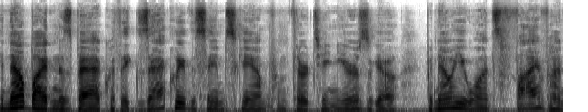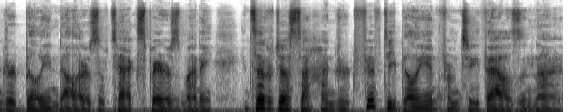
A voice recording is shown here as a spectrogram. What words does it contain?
And now Biden is back with exactly the same scam from 13 years ago, but now he wants $500 billion of taxpayers' money instead of just 150 billion from 2009.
